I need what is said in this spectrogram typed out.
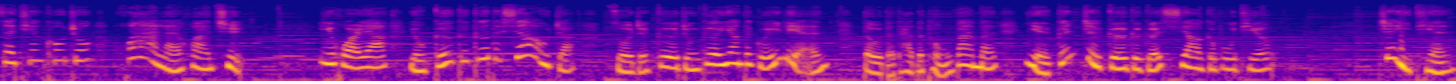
在天空中画来画去。一会儿呀，又咯咯咯地笑着，做着各种各样的鬼脸，逗得他的同伴们也跟着咯咯咯笑个不停。这一天，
